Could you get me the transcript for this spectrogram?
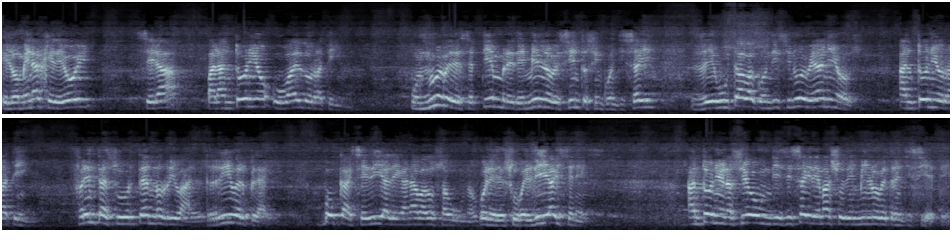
el homenaje de hoy será para Antonio Ubaldo Ratín. Un 9 de septiembre de 1956 debutaba con 19 años Antonio Ratín frente a su eterno rival, River Plate. Boca ese día le ganaba 2 a 1, goles de Subeldía y Cenés. Antonio nació un 16 de mayo de 1937.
